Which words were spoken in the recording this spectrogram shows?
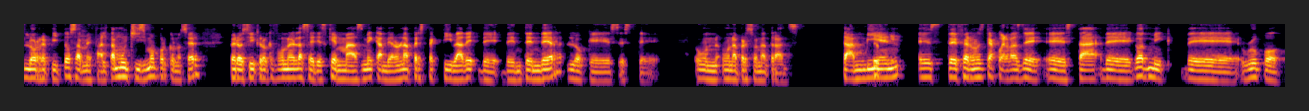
lo repito, o sea, me falta muchísimo por conocer, pero sí creo que fue una de las series que más me cambiaron la perspectiva de, de, de entender lo que es este, un, una persona trans. También, este, Fernando, ¿te acuerdas de esta, de Godmik, de RuPaul?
